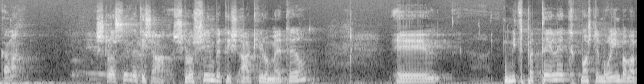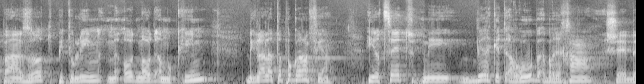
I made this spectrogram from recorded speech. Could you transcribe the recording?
כמה? שלושים ותשעה, שלושים ותשעה קילומטר. מתפתלת, כמו שאתם רואים במפה הזאת, פיתולים מאוד מאוד עמוקים בגלל הטופוגרפיה. היא יוצאת מברכת ערוב, הבריכה, שבע...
